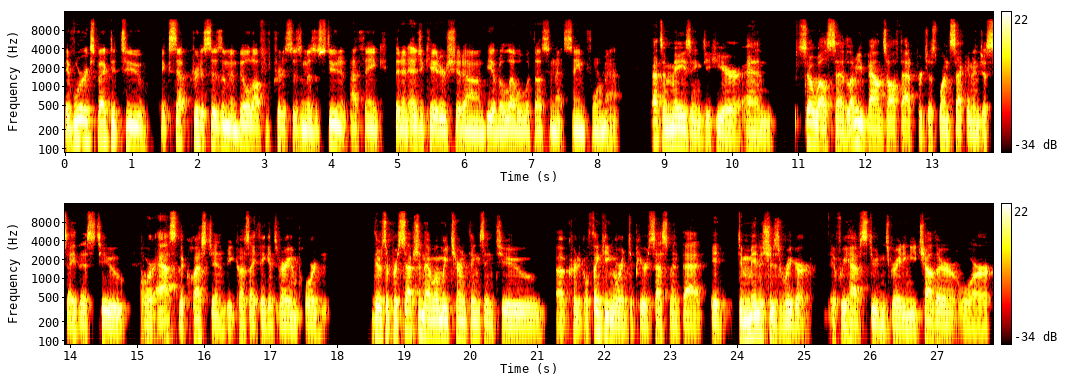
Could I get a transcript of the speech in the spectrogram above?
if we're expected to accept criticism and build off of criticism as a student, I think that an educator should um, be able to level with us in that same format. That's amazing to hear. And so well said. Let me bounce off that for just one second and just say this too, or ask the question because I think it's very important. There's a perception that when we turn things into uh, critical thinking or into peer assessment, that it diminishes rigor if we have students grading each other or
